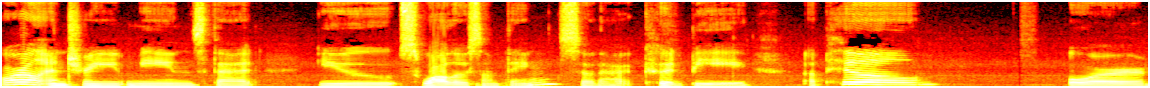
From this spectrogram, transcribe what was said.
Oral entry means that you swallow something, so that could be a pill or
